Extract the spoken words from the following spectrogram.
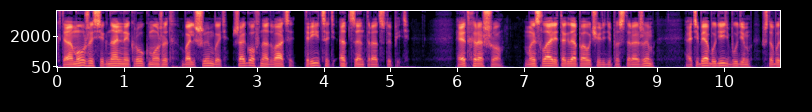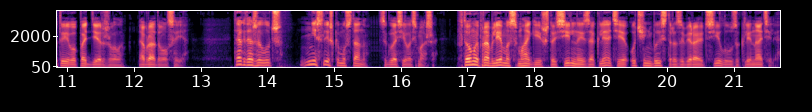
К тому же сигнальный круг может большим быть, шагов на 20-30 от центра отступить. Это хорошо. Мы с Ларри тогда по очереди посторожим, а тебя будить будем, чтобы ты его поддерживала», — обрадовался я. «Так даже лучше. Не слишком устану», — согласилась Маша. В том и проблема с магией, что сильные заклятия очень быстро забирают силу у заклинателя.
